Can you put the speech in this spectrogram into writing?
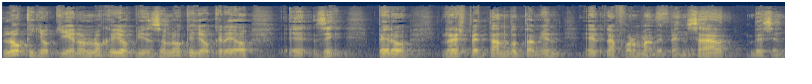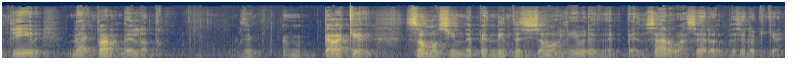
lo que yo quiero, lo que yo pienso, lo que yo creo, eh, ¿sí? Pero respetando también eh, la forma de pensar, de sentir, de actuar del otro. ¿sí? Cada que somos independientes y somos libres de pensar o hacer o decir lo que quieran,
